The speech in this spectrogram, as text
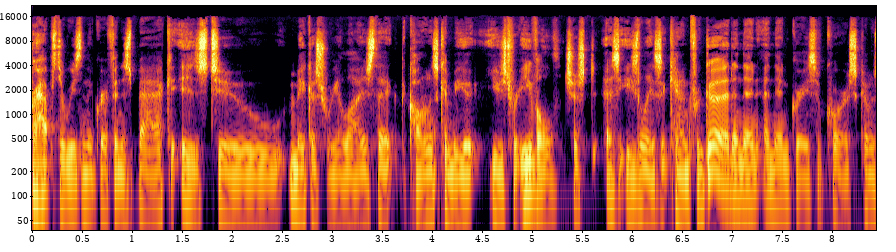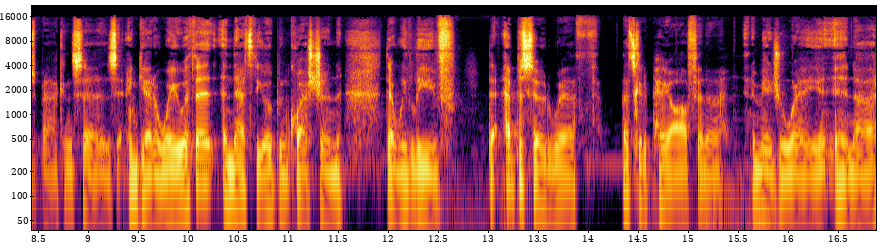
perhaps the reason that Griffin is back is to make us realize that the callings can be used for evil just as easily as it can for good. And then, and then Grace, of course, comes back and says, and get away with it. And that's the open question that we leave the episode with. That's going to pay off in a in a major way in uh,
